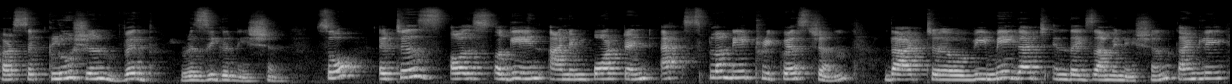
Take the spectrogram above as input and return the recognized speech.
her seclusion with resignation. So it is also again an important explanatory question that uh, we may get in the examination. Kindly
